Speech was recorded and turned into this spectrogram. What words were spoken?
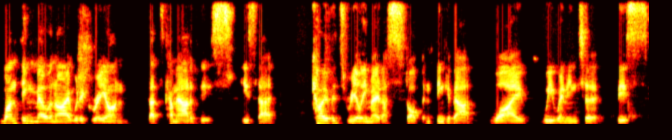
one thing Mel and I would agree on that's come out of this is that COVID's really made us stop and think about why we went into this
